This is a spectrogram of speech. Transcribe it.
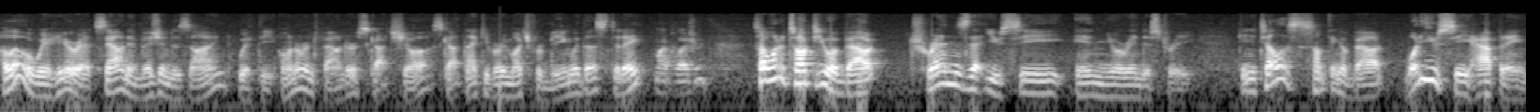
Hello, we're here at Sound and Vision Design with the owner and founder, Scott Shaw. Scott, thank you very much for being with us today. My pleasure. So I want to talk to you about trends that you see in your industry. Can you tell us something about what do you see happening?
